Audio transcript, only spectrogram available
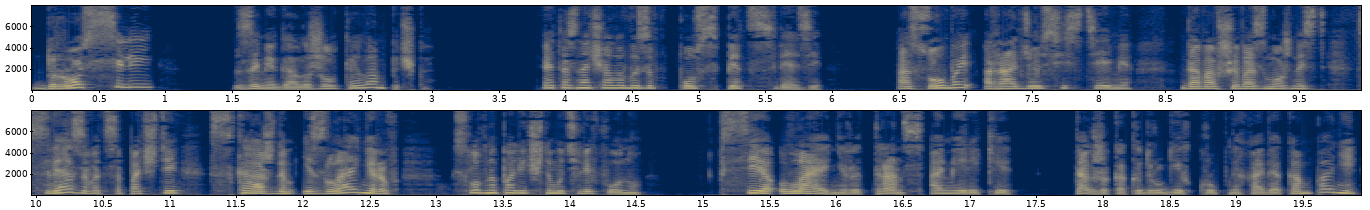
дросселей, замигала желтая лампочка. Это означало вызов по спецсвязи — особой радиосистеме, дававшей возможность связываться почти с каждым из лайнеров, словно по личному телефону. Все лайнеры Трансамерики, так же как и других крупных авиакомпаний,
